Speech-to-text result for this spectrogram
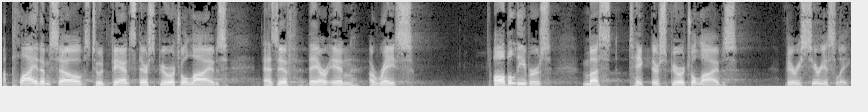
apply themselves to advance their spiritual lives as if they are in a race. All believers must take their spiritual lives very seriously.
